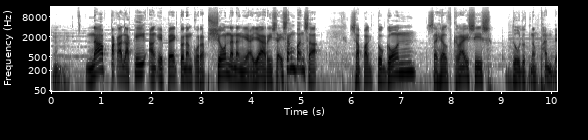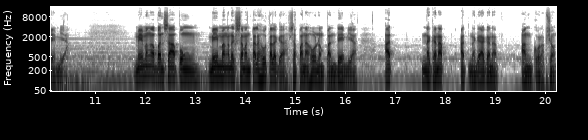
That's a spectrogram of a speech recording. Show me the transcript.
hmm, napakalaki ang epekto ng korupsyon na nangyayari sa isang bansa sa pagtugon sa health crisis dulot ng pandemya. May mga bansa pong may mga nagsamantalaho talaga sa panahon ng pandemya at naganap at nagaganap ang korupsyon.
